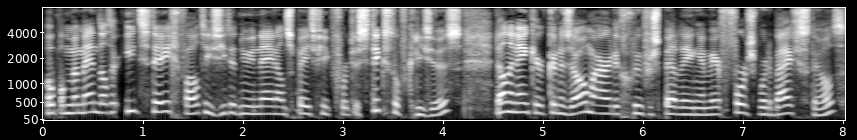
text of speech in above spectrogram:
Op het moment dat er iets tegenvalt, je ziet het nu in Nederland specifiek voor de stikstofcrisis, dan in één keer kunnen zomaar de groeivoorspellingen weer fors worden bijgesteld.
